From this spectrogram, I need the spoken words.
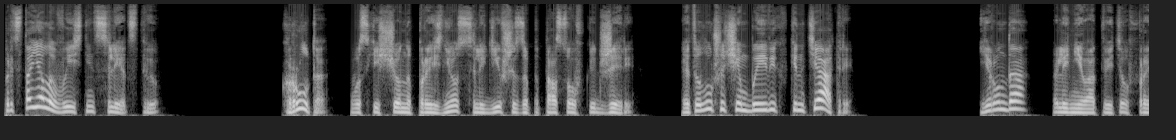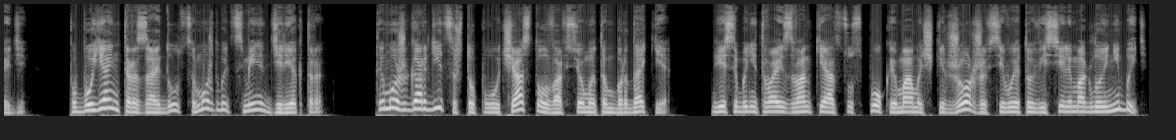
предстояло выяснить следствию. «Круто!» — восхищенно произнес следивший за потасовкой Джерри. Это лучше, чем боевик в кинотеатре. Ерунда, лениво ответил Фредди. Побуянь-то разойдутся, может быть, сменят директора. Ты можешь гордиться, что поучаствовал во всем этом бардаке. Если бы не твои звонки отцу Спока и мамочке Джорджа, всего этого веселья могло и не быть.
